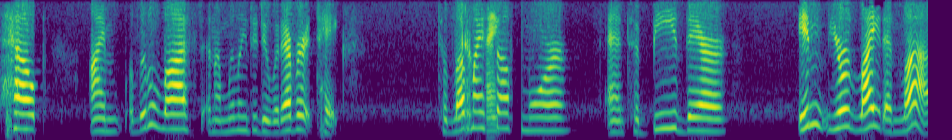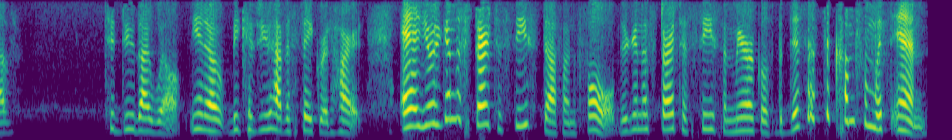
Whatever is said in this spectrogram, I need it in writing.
help i'm a little lost and i'm willing to do whatever it takes to love Okay. myself more and to be there in your light and love to do thy will, you know, because you have a sacred heart. And you're going to start to see stuff unfold. You're going to start to see some miracles, but this has to come from within.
